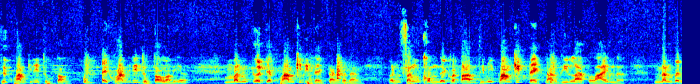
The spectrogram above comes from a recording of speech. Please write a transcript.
คือความคิดที่ถูกต้องไอ้ความคิดที่ถูกต้องเหล่านี้ มันเกิดจากความคิดที่แตกต่างกันนังเพราะสังคมใดก็ตามที่มีความคิดแตกต่างที่หลากหลายเนี่ยนั่นเป็น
